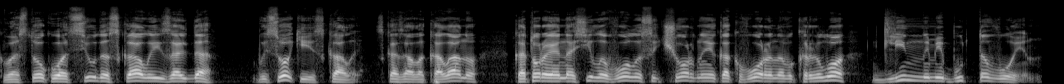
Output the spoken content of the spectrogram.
«К востоку отсюда скалы изо льда, высокие скалы», — сказала Калану, которая носила волосы черные, как вороново крыло, длинными, будто воин.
